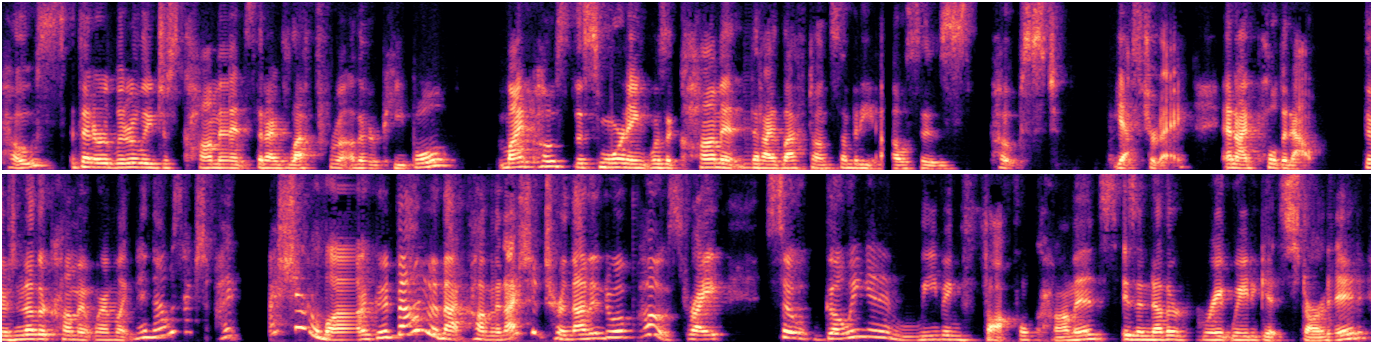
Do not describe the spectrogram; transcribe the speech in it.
posts that are literally just comments that I've left from other people. My post this morning was a comment that I left on somebody else's post yesterday, and I pulled it out. There's another comment where I'm like, man, that was actually, I, I shared a lot of good value in that comment. I should turn that into a post, right? So going in and leaving thoughtful comments is another great way to get started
